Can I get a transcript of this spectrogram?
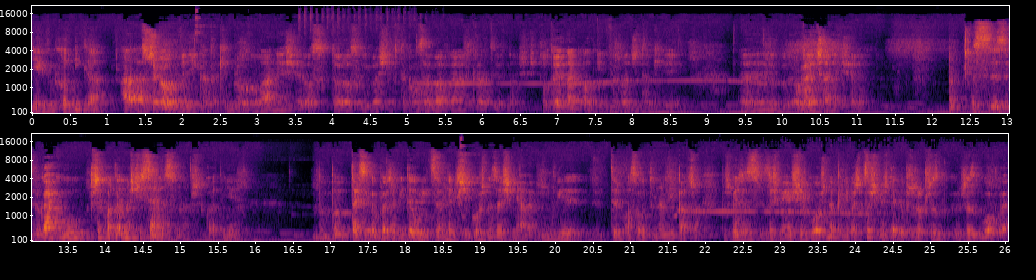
nie wiem, chodnika. A, a z czego wynika takie blokowanie się osób dorosłych właśnie w taką zabawę, w kreatywność? Bo to jednak od nich wychodzi takie yy, ograniczanie się. z, z braku przekładalności sensu na przykład, nie? Bo, bo tak sobie wyobrażam, idę ulicą i nagle się głośno zaśmiałem i mówię tym osobom, które na mnie patrzą. Proszę Państwa, zaśmiałem się głośno, ponieważ coś śmiesznego przeszło przez, przez głowę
